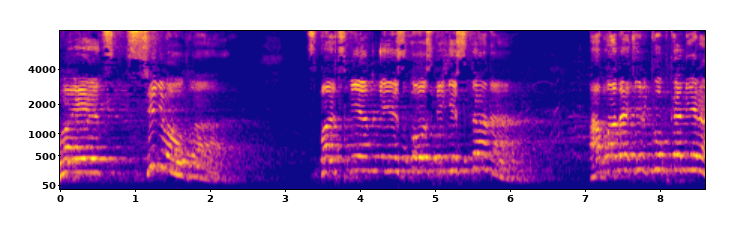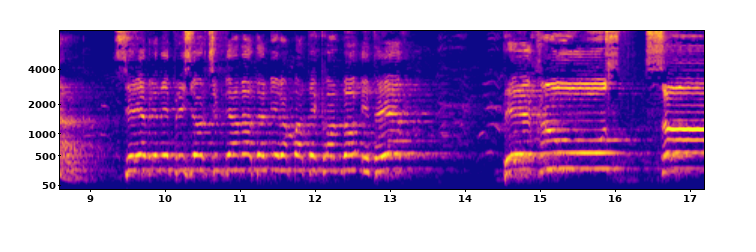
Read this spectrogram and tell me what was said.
Боец синего угла. Спортсмен из Узбекистана. Обладатель Кубка мира. Серебряный призер чемпионата мира по тэквондо ИТФ. Бехрус Саидов.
